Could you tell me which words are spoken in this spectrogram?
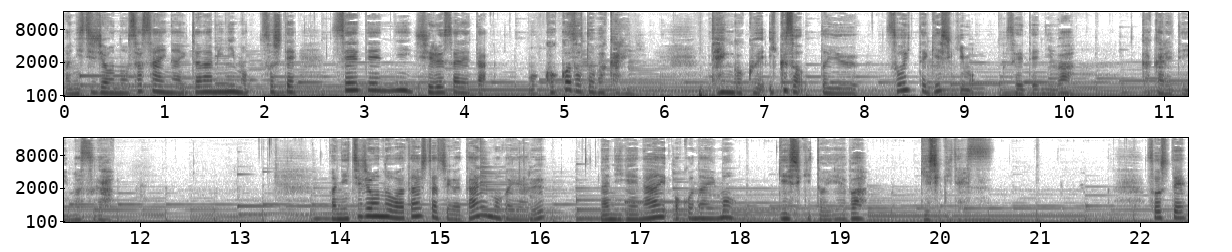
まあ、日常の些細な営みにもそして聖典に記されたもうここぞとばかりに天国へ行くぞというそういった儀式も聖典には書かれていますが、まあ、日常の私たちが誰もがやる何気ない行いも儀式といえば儀式です。そして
